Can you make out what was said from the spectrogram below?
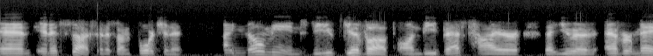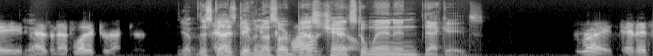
and and it sucks and it's unfortunate. By no means do you give up on the best hire that you have ever made Yep. as an athletic director. Yep. This guy's given us our best chance show. to win in decades. Right, and it's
